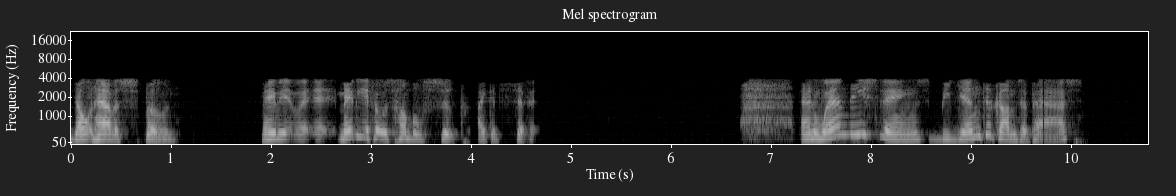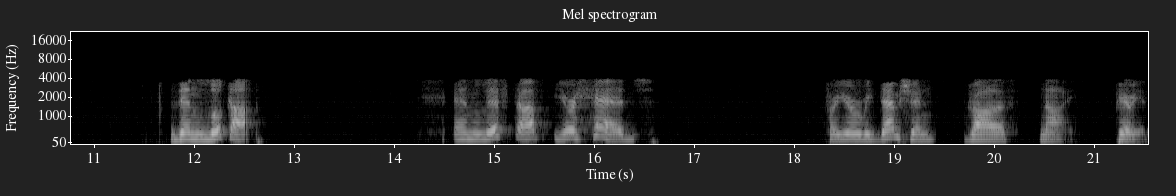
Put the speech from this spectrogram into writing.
don't have a spoon. Maybe it, maybe if it was humble soup, I could sip it. And when these things begin to come to pass, then look up and lift up your heads, for your redemption draweth nigh. Period.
